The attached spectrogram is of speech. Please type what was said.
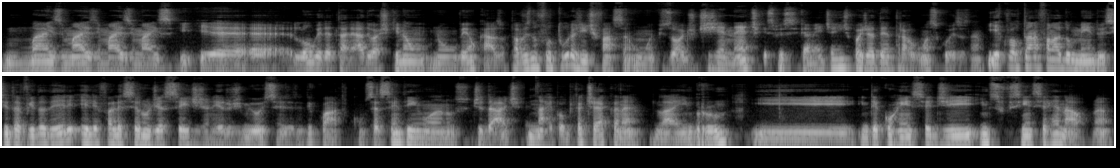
mais e mais e mais e mais é, é, longo e detalhado. Eu acho que não, não vem ao caso. Talvez no futuro a gente faça um episódio de genética especificamente, a gente pode adentrar algumas coisas, né? E voltando a falar do Mendel e si da vida dele, ele faleceu no dia 6 de janeiro de 1884, com 61 anos de idade, na República Tcheca, né? Lá em Brunn, e em decorrência de insuficiência renal, né?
